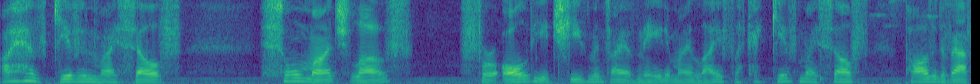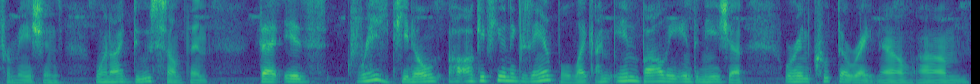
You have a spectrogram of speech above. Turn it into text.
I have given myself so much love for all the achievements I have made in my life. Like, I give myself positive affirmations when I do something that is great. You know, I'll give you an example. Like, I'm in Bali, Indonesia. We're in Kuta right now. Um,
